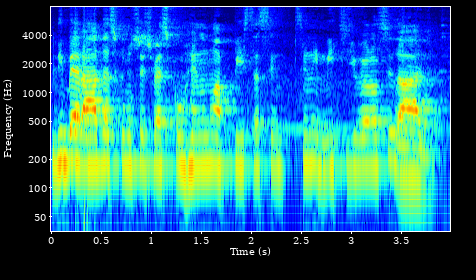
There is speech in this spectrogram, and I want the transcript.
liberadas como se estivesse correndo numa pista sem, sem limite de velocidade.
